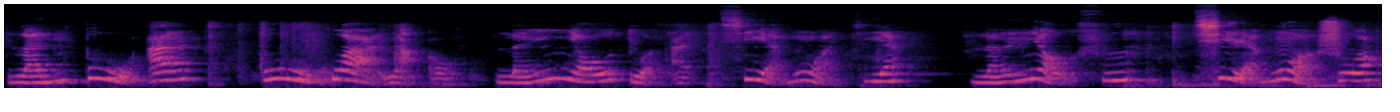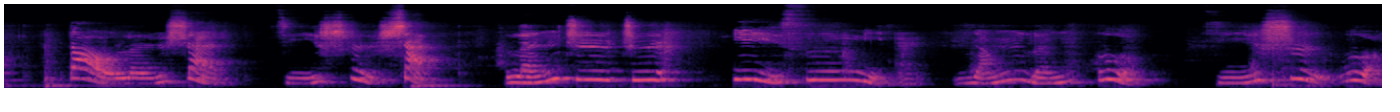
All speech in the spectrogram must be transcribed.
人不安，勿话老。人有短，切莫揭；人有私，切莫说。道人善，即是善；人知之，亦思勉。扬人恶，即是恶；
